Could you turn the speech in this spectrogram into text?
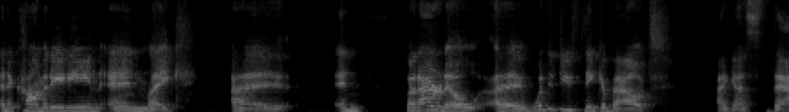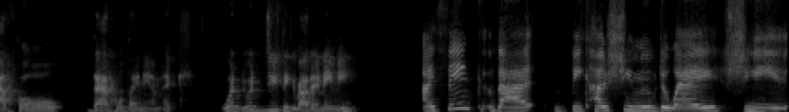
and accommodating and like uh and but I don't know. Uh, what did you think about? I guess that whole that whole dynamic. What what did you think about it, Amy? I think that because she moved away, she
